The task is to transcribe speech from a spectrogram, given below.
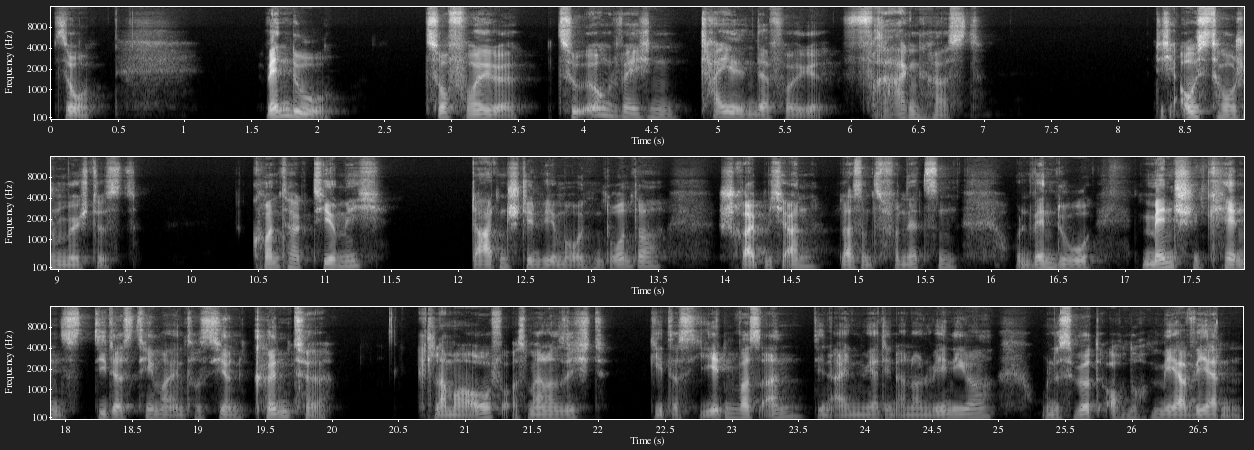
So, wenn du zur Folge, zu irgendwelchen Teilen der Folge Fragen hast, dich austauschen möchtest, kontaktiere mich. Daten stehen wie immer unten drunter. Schreib mich an, lass uns vernetzen. Und wenn du Menschen kennst, die das Thema interessieren könnte, Klammer auf, aus meiner Sicht geht das jeden was an, den einen mehr, den anderen weniger. Und es wird auch noch mehr werden.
